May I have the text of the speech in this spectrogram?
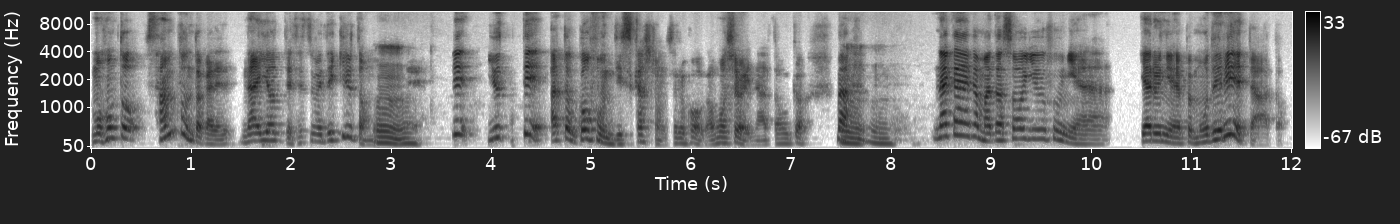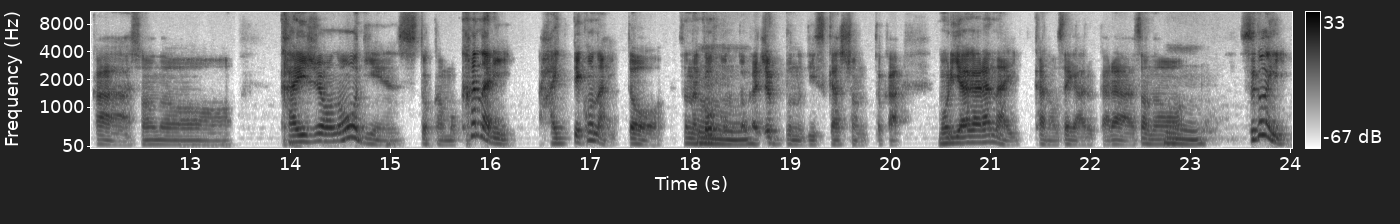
もう本当3分とかで内容って説明できると思うので、で、言って、あと5分ディスカッションする方が面白いなと思う。けど、まあ、うんうん。なかなかまたそういうふうにはやるにはやっぱりモデレーターとかその会場のオーディエンスとかもかなり入ってこないとその5分とか10分のディスカッションとか盛り上がらない可能性があるからその、うん。すごい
